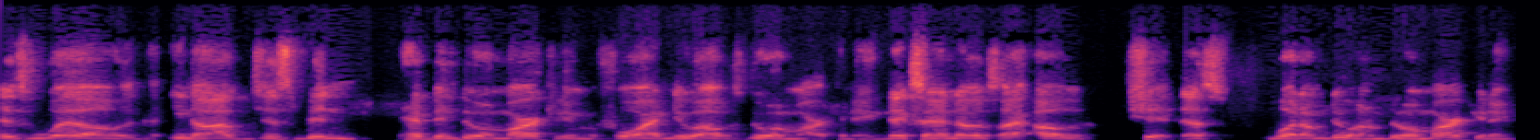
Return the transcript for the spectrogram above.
as well, you know, I've just been have been doing marketing before I knew I was doing marketing. Next thing I know, it's like, oh shit, that's what I'm doing. I'm doing marketing.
